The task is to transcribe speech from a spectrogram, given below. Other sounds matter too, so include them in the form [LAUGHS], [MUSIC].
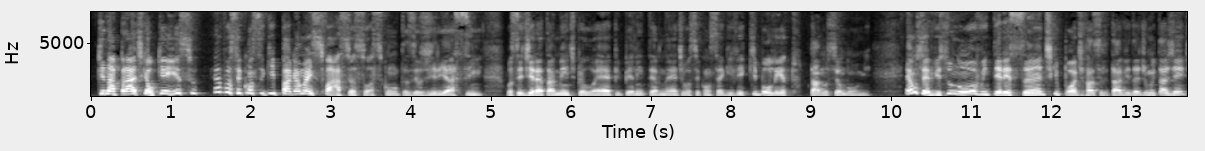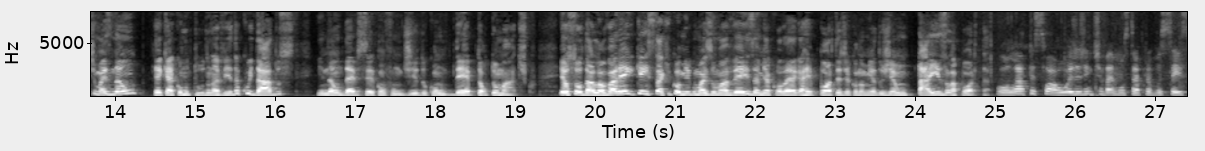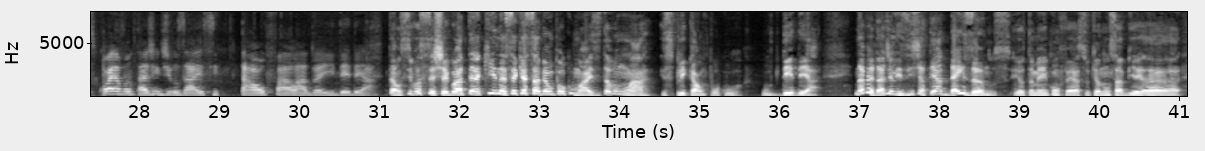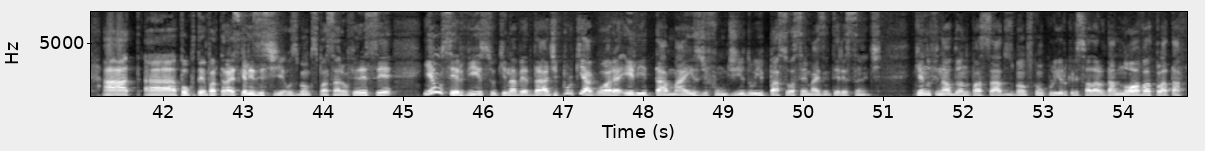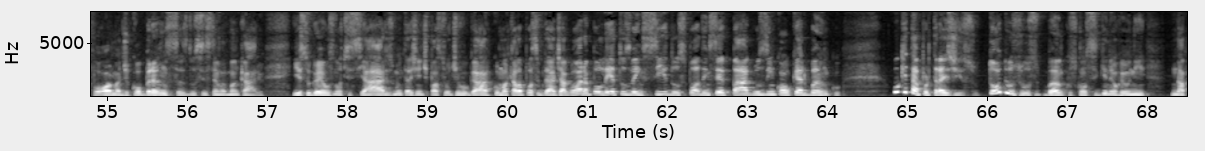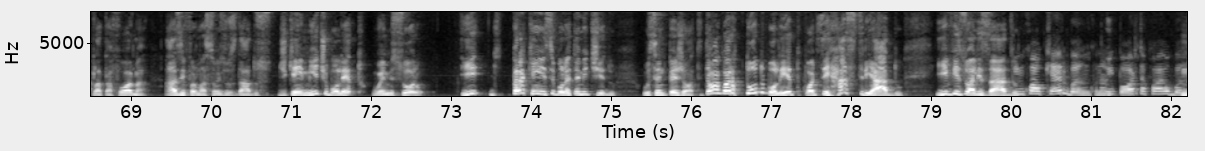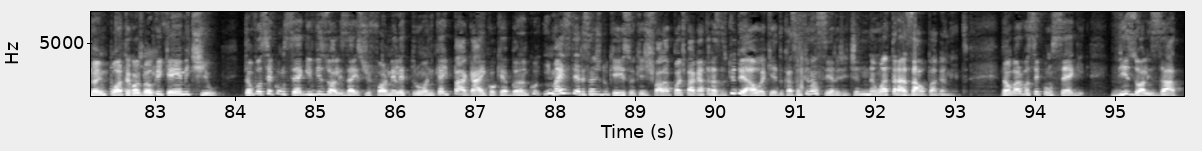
Que na prática é o que isso? É você conseguir pagar mais fácil as suas contas, eu diria assim. Você diretamente pelo app, pela internet, você consegue ver que boleto está no seu nome. É um serviço novo, interessante, que pode facilitar a vida de muita gente, mas não requer, como tudo na vida, cuidados e não deve ser confundido com débito automático. Eu sou Darlan Varengue e quem está aqui comigo mais uma vez é a minha colega, a repórter de economia do G1, Thaís Laporta. Olá, pessoal. Hoje a gente vai mostrar para vocês qual é a vantagem de usar esse tal falado aí, DDA. Então, se você chegou até aqui, né, você quer saber um pouco mais. Então vamos lá explicar um pouco o DDA. Na verdade, ele existe até há 10 anos. Eu também confesso que eu não sabia uh, há, há pouco tempo atrás que ele existia. Os bancos passaram a oferecer e é um serviço que, na verdade, porque agora ele está mais difundido e passou a ser mais interessante? Que no final do ano passado os bancos concluíram que eles falaram da nova plataforma de cobranças do sistema bancário. Isso ganhou os noticiários, muita gente passou a divulgar como aquela possibilidade. Agora, boletos vencidos podem ser pagos em qualquer banco. O que está por trás disso? Todos os bancos conseguiram reunir na plataforma as informações, os dados de quem emite o boleto, o emissor, e para quem esse boleto é emitido, o CNPJ. Então agora todo boleto pode ser rastreado e visualizado. Em qualquer banco, não importa qual é o banco. Não importa qual é o banco e quem emitiu. Então você consegue visualizar isso de forma eletrônica e pagar em qualquer banco. E mais interessante do que isso, é que a gente fala pode pagar atrasado. Que o ideal aqui é educação financeira, gente, é não atrasar o pagamento. Então agora você consegue visualizar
